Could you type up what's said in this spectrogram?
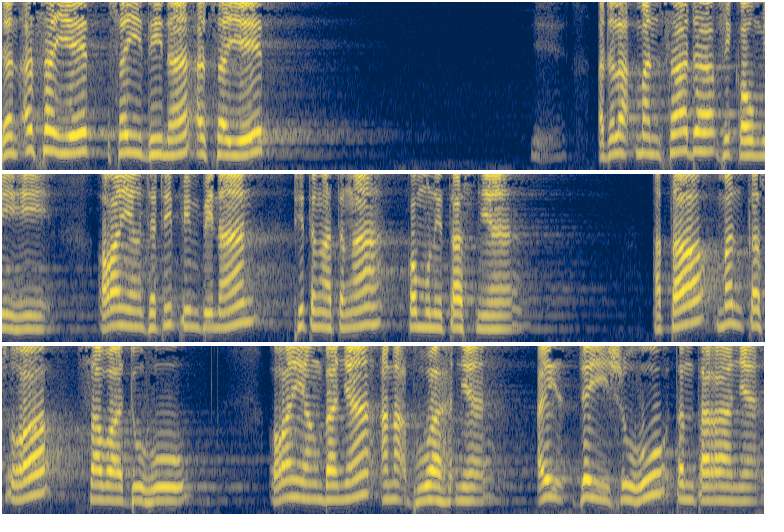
Dan as-sayyid, sayyidina adalah mansada fi. Orang yang jadi pimpinan di tengah-tengah komunitasnya. Atau man kasura sawaduhu. Orang yang banyak anak buahnya. Ay jaisuhu tentaranya.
